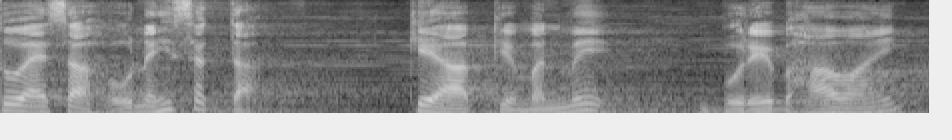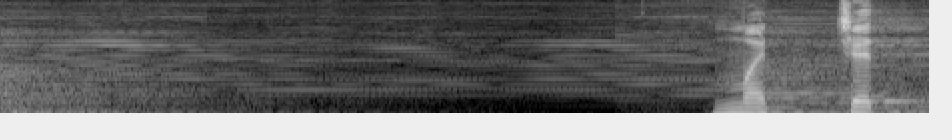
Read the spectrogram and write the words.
तो ऐसा हो नहीं सकता कि आपके मन में बुरे भाव आए। मच्चित्ता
